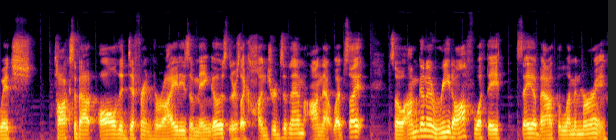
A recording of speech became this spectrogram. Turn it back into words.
which talks about all the different varieties of mangoes. There's like hundreds of them on that website. So I'm gonna read off what they say about the lemon meringue.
